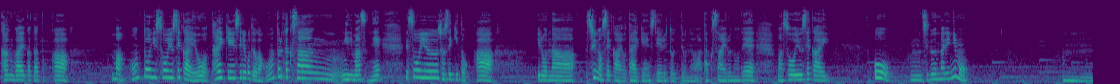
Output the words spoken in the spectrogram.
考え方とかまあ本当にそういう世界を体験していることが本当にたくさんいますね。でそういう書籍とかいろんな死の世界を体験している人っていうのはたくさんいるので、まあ、そういう世界を、うん、自分なりにも、うん、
